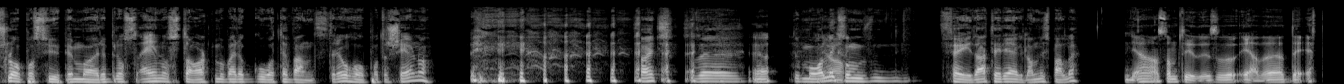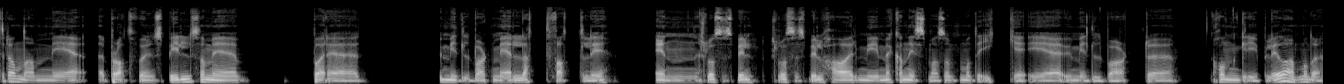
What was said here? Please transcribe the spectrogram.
slå på Super Mario Bros. 1 og starte med bare å gå til venstre og håpe at det skjer noe. Sant? Så det, Ja. du må liksom føye deg til reglene i spillet. Ja, samtidig så er det, det er et eller annet med plattformspill som er bare umiddelbart mer lettfattelig enn slåssespill. Slåssespill har mye mekanismer som på en måte ikke er umiddelbart uh, håndgripelig, da, på en måte.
